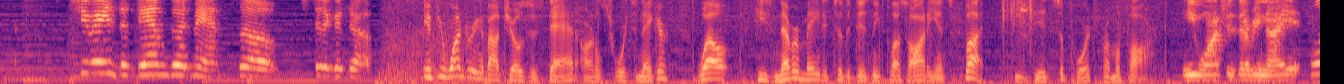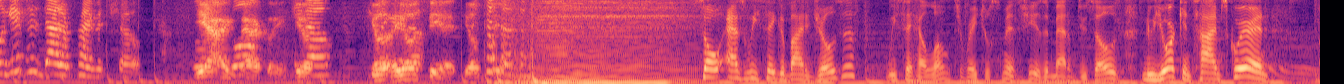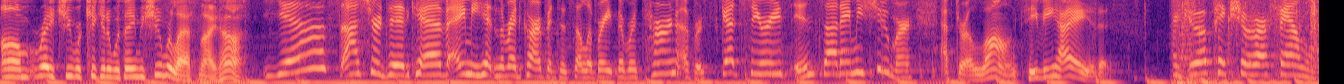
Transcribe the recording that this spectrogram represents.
She raised a damn good man, so she did a good job. If you're wondering about Joseph's dad, Arnold Schwarzenegger, well, he's never made it to the Disney Plus audience, but he did support from afar. He watches every night. We'll give his dad a private show. We'll, yeah, exactly. We'll, you know, he'll, he'll uh, see it. He'll see it. So, as we say goodbye to Joseph, we say hello to Rachel Smith. She is at Madame Tussauds, New York, in Times Square. And um, Rach, you were kicking it with Amy Schumer last night, huh? Yes, I sure did, Kev. Amy hitting the red carpet to celebrate the return of her sketch series, Inside Amy Schumer, after a long TV hiatus. I drew a picture of our family.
